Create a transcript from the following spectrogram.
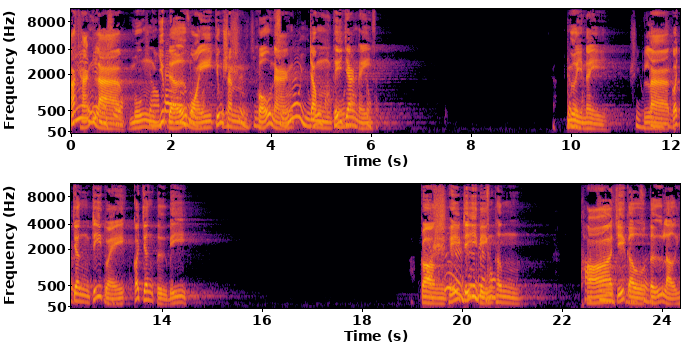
Ắt hẳn là muốn giúp đỡ mọi chúng sanh khổ nạn trong thế gian này. Người này là có chân trí tuệ, có chân từ bi. Còn thế trí biện thông, họ chỉ cầu tự lợi.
